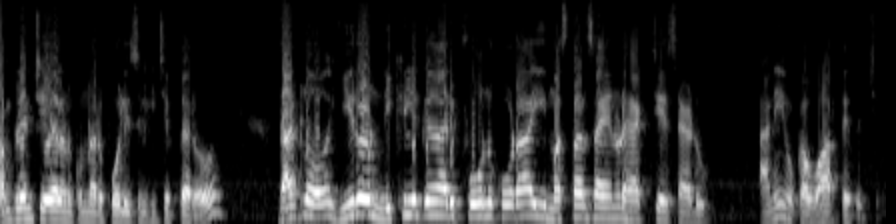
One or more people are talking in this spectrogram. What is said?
కంప్లైంట్ చేయాలనుకున్నారో పోలీసులకి చెప్పారో దాంట్లో హీరో నిఖిల్ గారి ఫోన్ కూడా ఈ మస్తాన్ సాయనుడు హ్యాక్ చేశాడు అని ఒక వార్త అయితే వచ్చింది.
